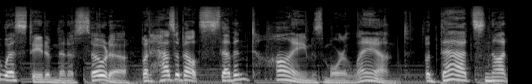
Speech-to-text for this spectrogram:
US state of Minnesota, but has about seven times more land. But that's not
